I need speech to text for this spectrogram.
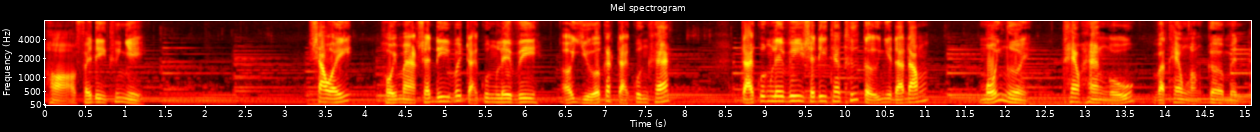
Họ phải đi thứ nhì. Sau ấy, hội mạc sẽ đi với trại quân Levi ở giữa các trại quân khác. Trại quân Levi sẽ đi theo thứ tự như đã đóng, mỗi người theo hàng ngũ và theo ngọn cờ mình.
